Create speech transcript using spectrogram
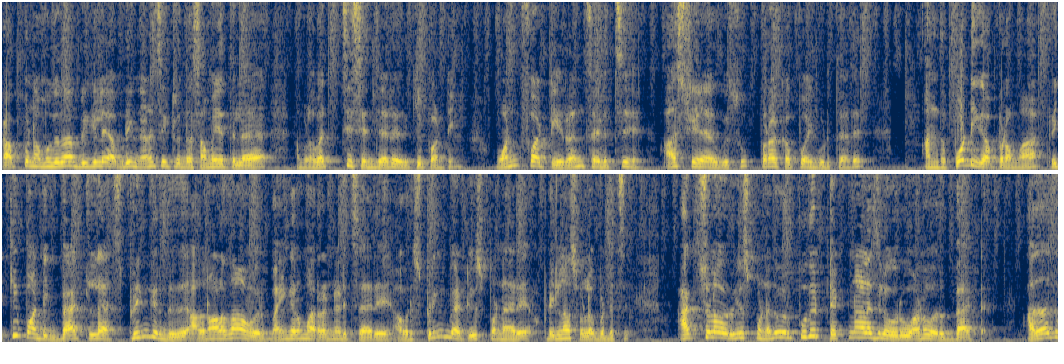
கப்பு நமக்கு தான் பிகிலே அப்படின்னு நினச்சிட்டு இருந்த சமயத்தில் நம்மளை வச்சு செஞ்சார் Ricky Ponting one forty runs அடித்து ஆஸ்திரேலியாவுக்கு சூப்பராக கப்பு வாங்கி கொடுத்தாரு. அந்த போட்டிக்கு அப்புறமா ரிக்கி பாண்டிங் பேட்டில் ஸ்ப்ரிங் இருந்தது. அதனால தான் அவர் பயங்கரமாக ரன் அடித்தார் அவர் ஸ்ப்ரிங் பேட் யூஸ் பண்ணார். அப்படின்லாம் சொல்லப்பட்டுச்சு. ஆக்சுவலாக அவர் யூஸ் பண்ணது ஒரு புது டெக்னாலஜியில் உருவான ஒரு பேட் அதாவது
